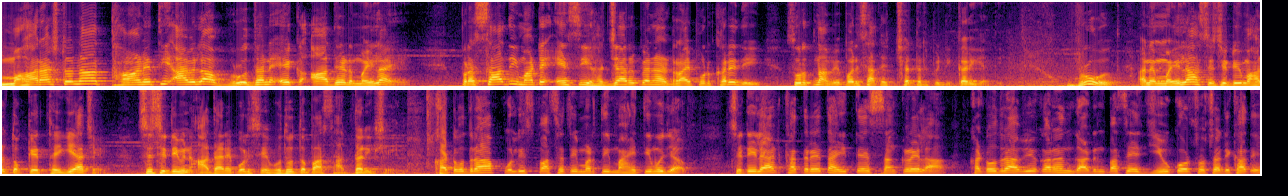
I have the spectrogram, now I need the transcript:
મહારાષ્ટ્રના થાણેથી આવેલા વૃદ્ધ અને એક આધેડ મહિલાએ પ્રસાદી માટે એંસી હજાર રૂપિયાના ડ્રાયફ્રૂટ ખરીદી સુરતના વેપારી સાથે છેતરપિંડી કરી હતી. વૃદ્ધ અને મહિલા સીસીટીવીમાં હાલ તો કેદ થઈ ગયા છે. સીસીટીવીના આધારે પોલીસે વધુ તપાસ હાથ ધરી છે. ખટોદરા પોલીસ પાસેથી મળતી માહિતી મુજબ સિટી લાઇટ ખાતે રહેતા હિતેશ સંકળેલા ખટોદરા વિવેકાનંદ ગાર્ડન પાસે જીવકોર સોસાયટી ખાતે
